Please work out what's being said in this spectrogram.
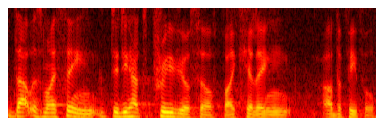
That was my thing. Did you have to prove yourself by killing other people?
